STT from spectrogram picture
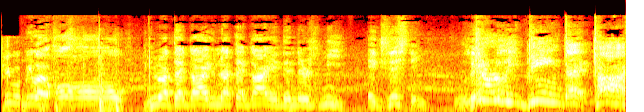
People be like, oh, oh, oh, you're not that guy, you're not that guy, and then there's me existing, literally being that guy.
